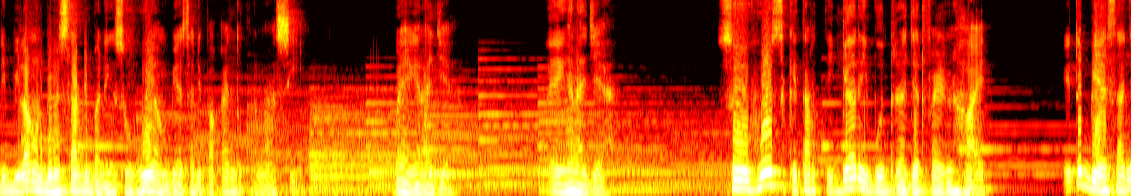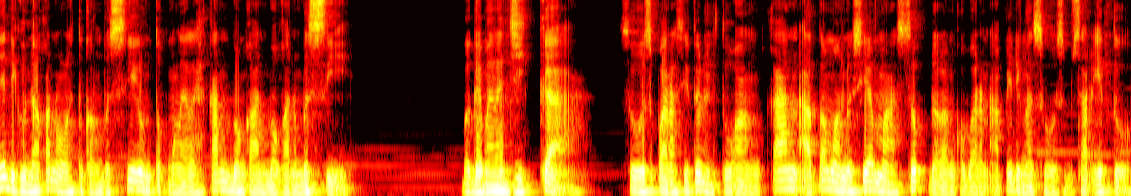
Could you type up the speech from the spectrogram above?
dibilang lebih besar dibanding suhu yang biasa dipakai untuk kremasi. Bayangin aja. Bayangin aja. Suhu sekitar 3000 derajat Fahrenheit itu biasanya digunakan oleh tukang besi untuk melelehkan bongkahan-bongkahan besi. Bagaimana jika suhu sepanas itu dituangkan atau manusia masuk dalam kobaran api dengan suhu sebesar itu.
